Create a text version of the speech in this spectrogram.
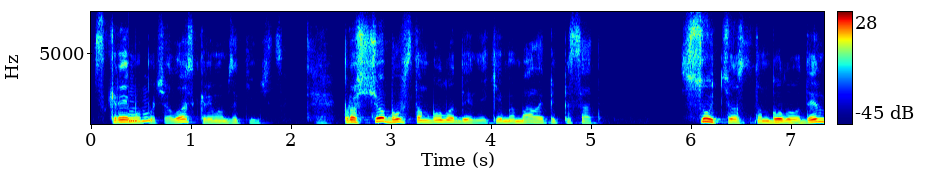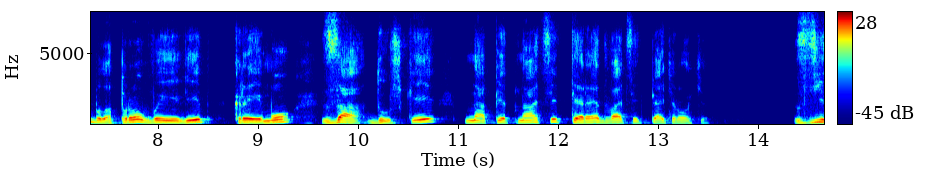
З Криму Мгм. почалось, Кримом закінчиться. Про що був Стамбул 1 який ми мали підписати? Суть цього Стамбулу 1 була про вивід Криму за дужки на 15-25 років. Зі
